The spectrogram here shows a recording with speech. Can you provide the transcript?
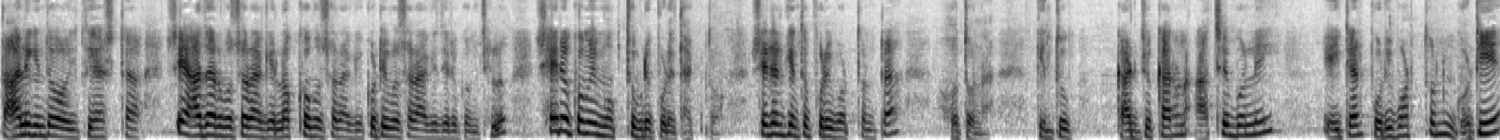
তাহলে কিন্তু ইতিহাসটা সে হাজার বছর আগে, লক্ষ বছর আগে, কোটি বছর আগে যেরকম ছিল সেই রকমই মুখ থুবড়ে পড়ে থাকতো। সেটার কিন্তু পরিবর্তনটা হতো না। কিন্তু কার্যকারণ আছে বলেই এইটার পরিবর্তন ঘটিয়ে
